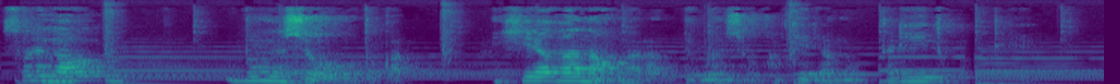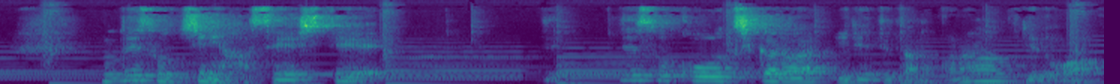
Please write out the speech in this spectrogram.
それが文章とか、ひらがなを習って文章を書けるようになったりとかっていうので、そっちに派生して、で、でそこを力入れてたのかなっていうのは、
